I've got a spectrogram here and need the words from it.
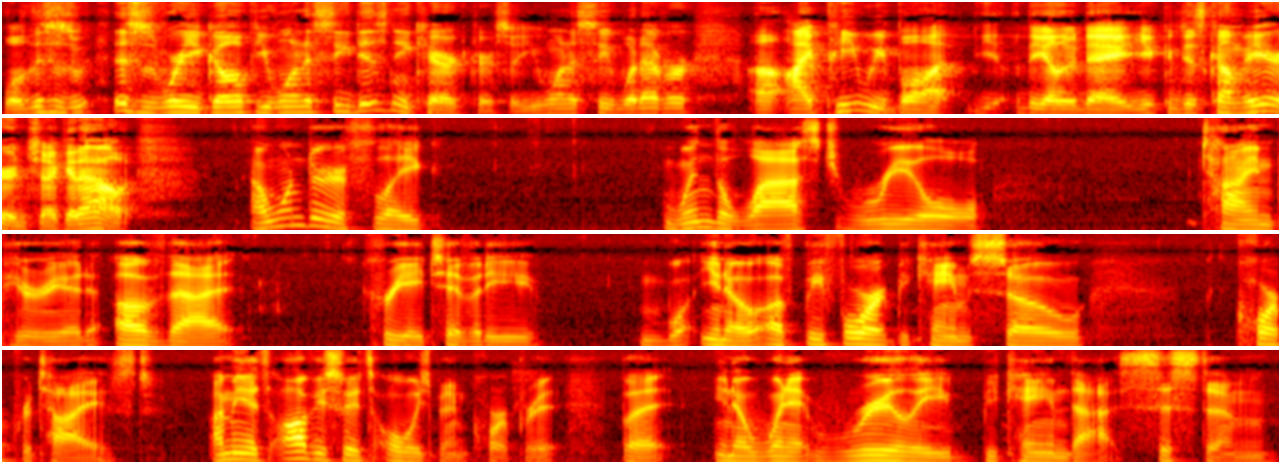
well, this is this is where you go if you want to see Disney characters. So you want to see whatever uh, IP we bought the other day. You can just come here and check it out. I wonder if like when the last real time period of that creativity, you know, of before it became so corporatized. I mean, it's obviously it's always been corporate, but you know when it really became that system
